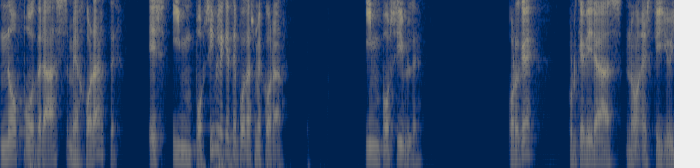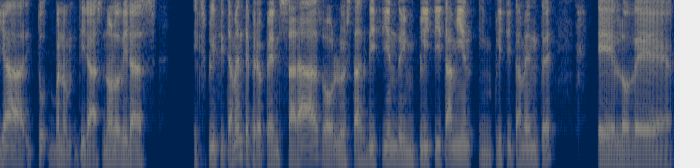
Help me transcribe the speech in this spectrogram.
no podrás mejorarte. Es imposible que te puedas mejorar. Imposible. ¿Por qué? Porque dirás, no, es que yo ya, tú, bueno, dirás, no lo dirás explícitamente, pero pensarás o lo estás diciendo implícitamente, implícitamente eh, lo de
